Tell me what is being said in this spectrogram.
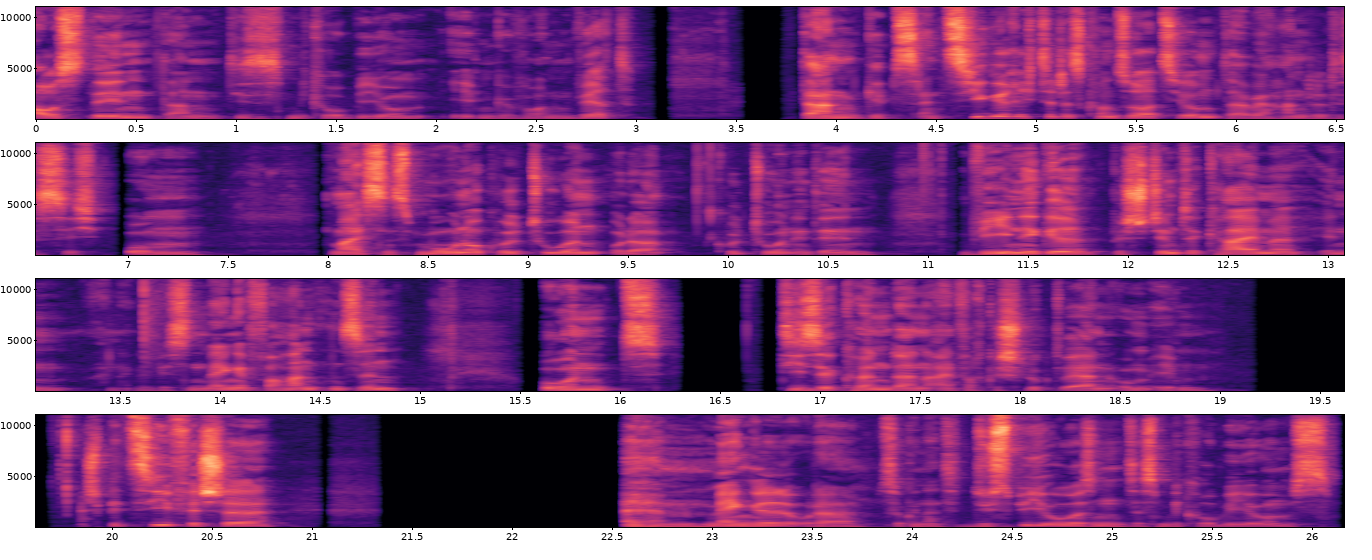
aus denen dann dieses Mikrobiom eben gewonnen wird. Dann gibt es ein zielgerichtetes Konsortium, dabei handelt es sich um meistens Monokulturen oder Kulturen, in denen wenige bestimmte Keime in einer gewissen Menge vorhanden sind. Und diese können dann einfach geschluckt werden, um eben spezifische ähm, Mängel oder sogenannte Dysbiosen des Mikrobioms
